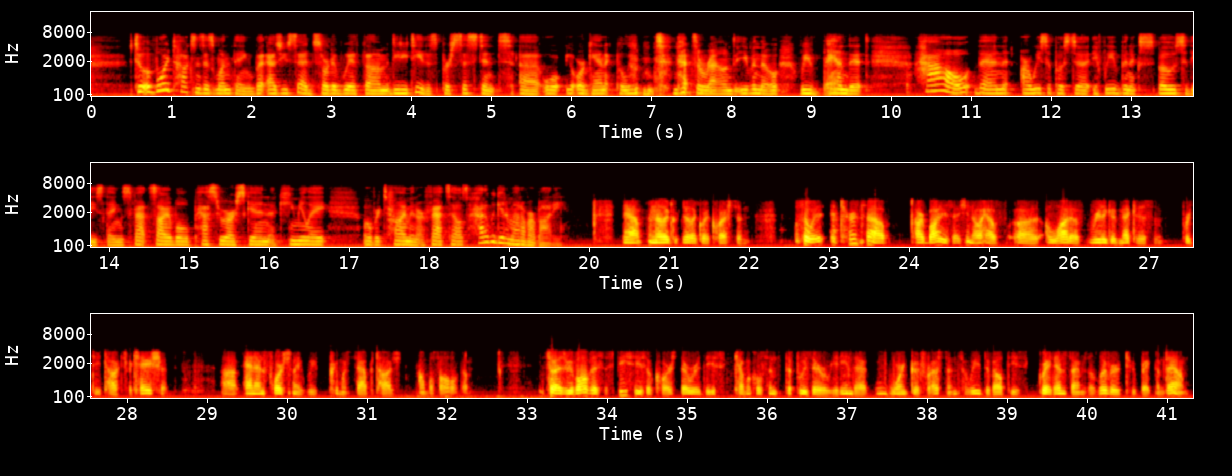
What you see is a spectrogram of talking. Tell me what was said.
to avoid toxins is one thing, but as you said, sort of with um, DDT, this persistent uh, or, organic pollutant that's around, even though we've banned it, how then are we supposed to, if we've been exposed to these things, fat soluble, pass through our skin, accumulate over time in our fat cells, how do we get them out of our body? Yeah, another another great question. So it, it turns out our bodies, as you know, have uh, a lot of really good mechanisms for detoxification. Uh, and unfortunately, we've pretty much sabotaged almost all of them. So as we evolved as a species, of course, there were these chemicals in the foods they were eating that weren't good for us, and so we developed these great enzymes in the liver to break them down.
